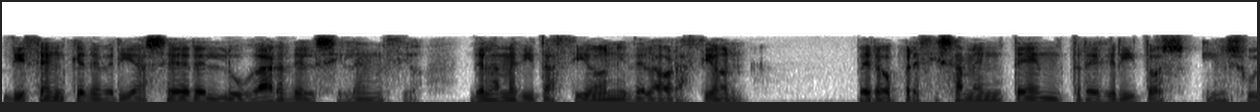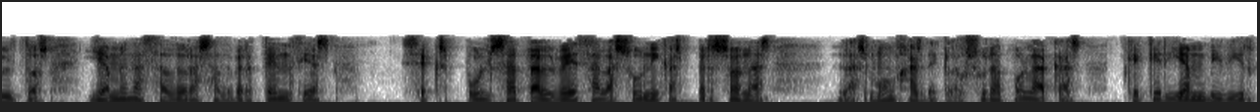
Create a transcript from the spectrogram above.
Dicen que debería ser el lugar del silencio, de la meditación y de la oración, pero precisamente entre gritos, insultos y amenazadoras advertencias se expulsa tal vez a las únicas personas, las monjas de clausura polacas, que querían vivir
